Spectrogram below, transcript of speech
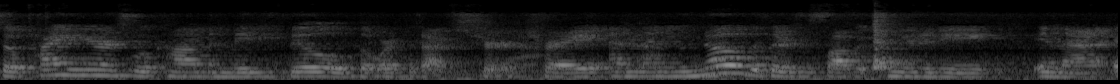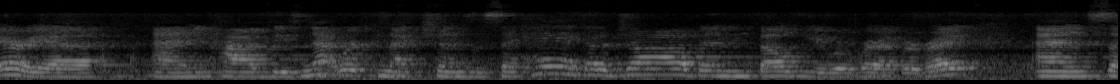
So pioneers will come and maybe build the Orthodox Church, right? And then you know that there's a Slavic community in that area, and you have these network connections that say, "Hey, I got a job in Bellevue or wherever," right? And so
